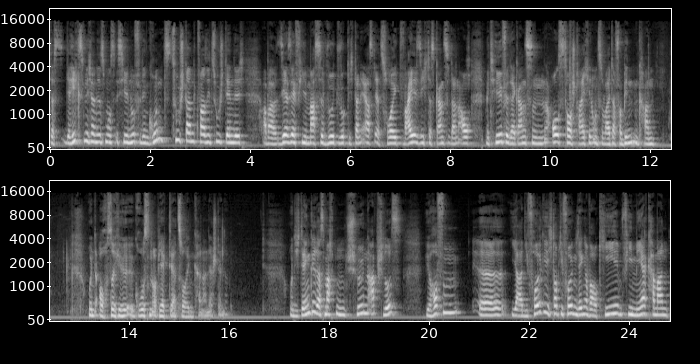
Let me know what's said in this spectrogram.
das, der Higgs-Mechanismus ist hier nur für den Grundzustand quasi zuständig, aber sehr, sehr viel Masse wird wirklich dann erst erzeugt, weil sich das Ganze dann auch mit Hilfe der ganzen Austauschteilchen und so weiter verbinden kann und auch solche großen Objekte erzeugen kann an der Stelle. Und ich denke, das macht einen schönen Abschluss. Wir hoffen, äh, ja, die Folge, ich glaube, die Folgenlänge war okay. Viel mehr kann man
